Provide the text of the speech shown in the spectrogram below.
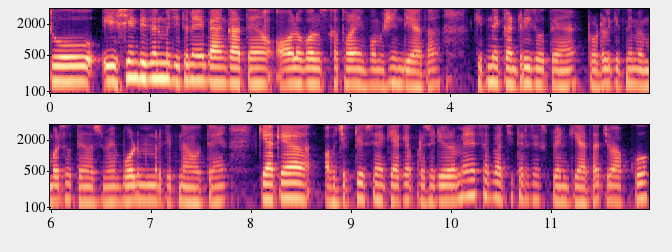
तो एशियन रीजन में जितने बैंक आते हैं ऑल ओवर उसका थोड़ा इन्फॉर्मेशन दिया था, कितने कंट्रीज़ होते हैं टोटल कितने मेंबर्स होते हैं उसमें बोर्ड मेंबर कितना होते हैं क्या क्या ऑब्जेक्टिव्स हैं क्या क्या प्रोसीड्यूर है, मैंने सब अच्छी तरह से एक्सप्लेन किया था जो आपको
